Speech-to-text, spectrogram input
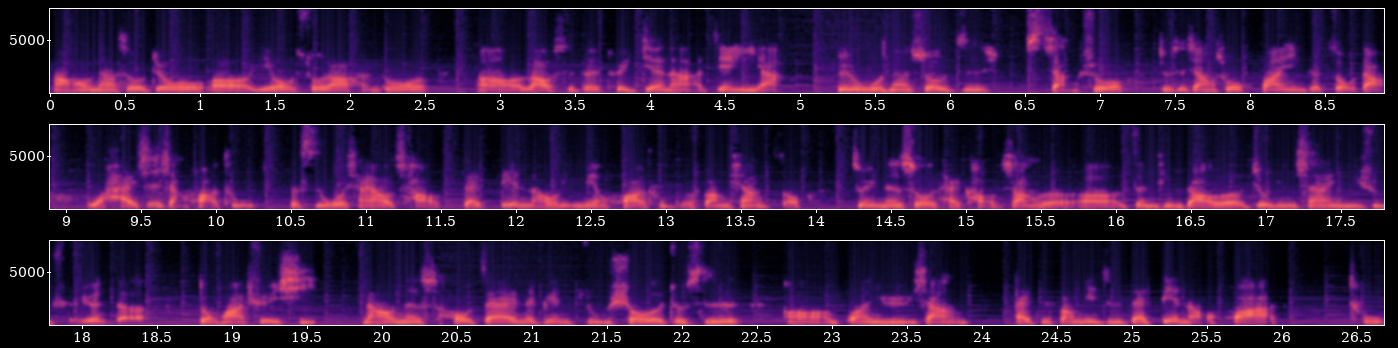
然后那时候就呃也有收到很多呃老师的推荐啊建议啊，所以我那时候只想说，就是想说换一个走道，我还是想画图，可是我想要朝在电脑里面画图的方向走。所以那时候才考上了，呃，申请到了旧金山艺术学院的动画学系。然后那时候在那边主修的就是呃，关于像孩子方面，就是在电脑画图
